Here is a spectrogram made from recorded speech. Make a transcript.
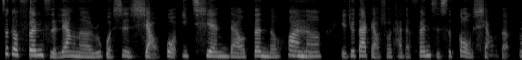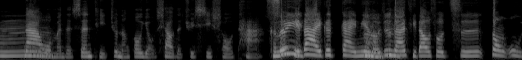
这个分子量呢，如果是小过一千 Dalton 的话嗯呢，也就代表说它的分子是够小的，嗯那我们的身体就能够有效的去吸收它。可能给大家一个概念哦，嗯就是刚嗯才提到说吃动物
